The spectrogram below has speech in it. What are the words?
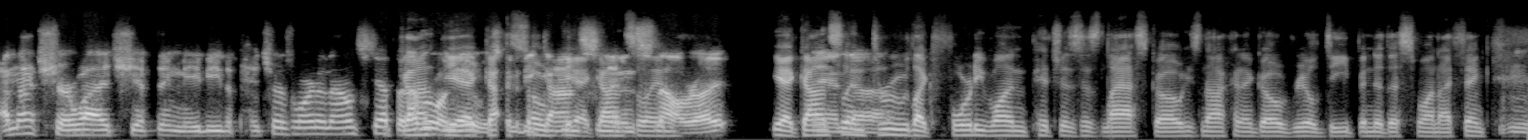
I'm not sure why it's shifting. Maybe the pitchers weren't announced yet, but Gon- everyone yeah, knew it was going to be Gonsolin, yeah, and Snell, right? Yeah, Gonsolin uh, threw like 41 pitches his last go. He's not going to go real deep into this one. I think mm-hmm.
